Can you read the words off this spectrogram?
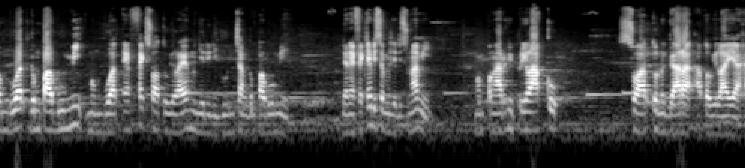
Pembuat gempa bumi membuat efek suatu wilayah menjadi diguncang gempa bumi. Dan efeknya bisa menjadi tsunami. Mempengaruhi perilaku suatu negara atau wilayah.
